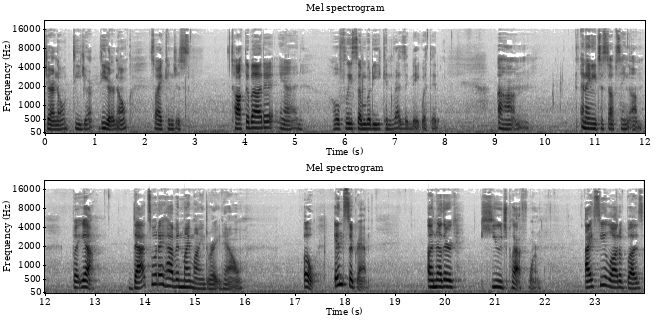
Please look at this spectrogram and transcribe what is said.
journal, the journal, so I can just talk about it and hopefully somebody can resonate with it. Um, and I need to stop saying um. But yeah, that's what I have in my mind right now. Oh, Instagram. Another huge platform. I see a lot of buzz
